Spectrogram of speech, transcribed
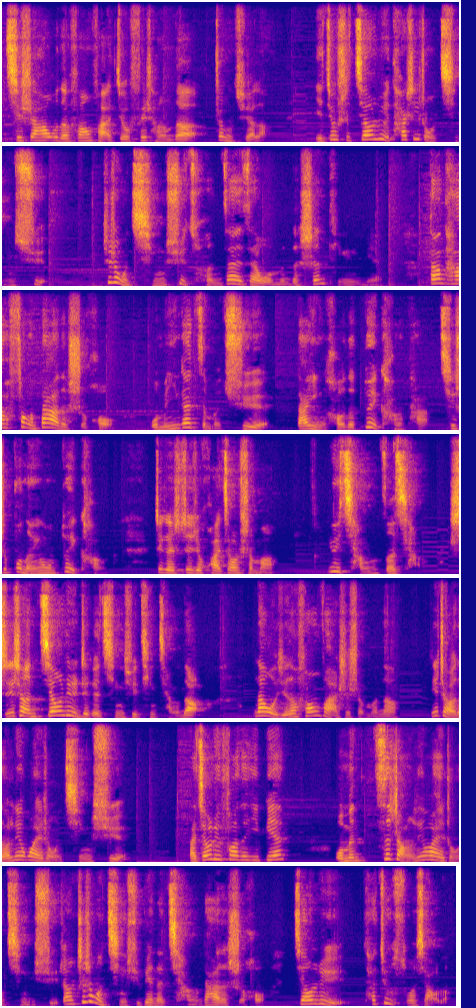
其实阿乌的方法就非常的正确了，也就是焦虑它是一种情绪，这种情绪存在在我们的身体里面，当它放大的时候，我们应该怎么去打引号的对抗它？其实不能用对抗，这个这句话叫什么？遇强则强。实际上焦虑这个情绪挺强的，那我觉得方法是什么呢？你找到另外一种情绪。把焦虑放在一边，我们滋长另外一种情绪，让这种情绪变得强大的时候，焦虑它就缩小了。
